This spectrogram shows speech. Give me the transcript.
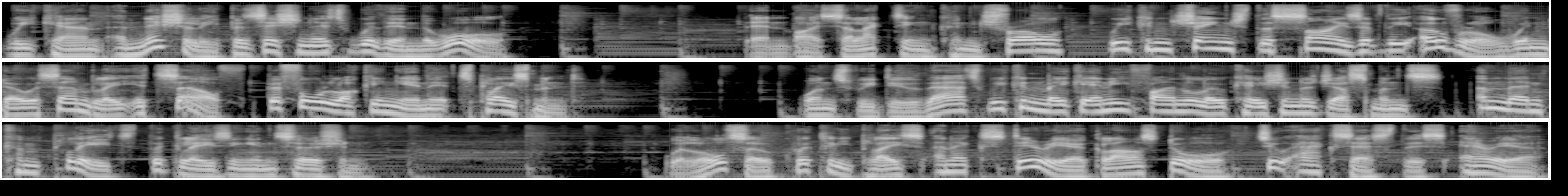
We can initially position it within the wall. Then by selecting Control, we can change the size of the overall window assembly itself before locking in its placement. Once we do that, we can make any final location adjustments and then complete the glazing insertion. We'll also quickly place an exterior glass door to access this area.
